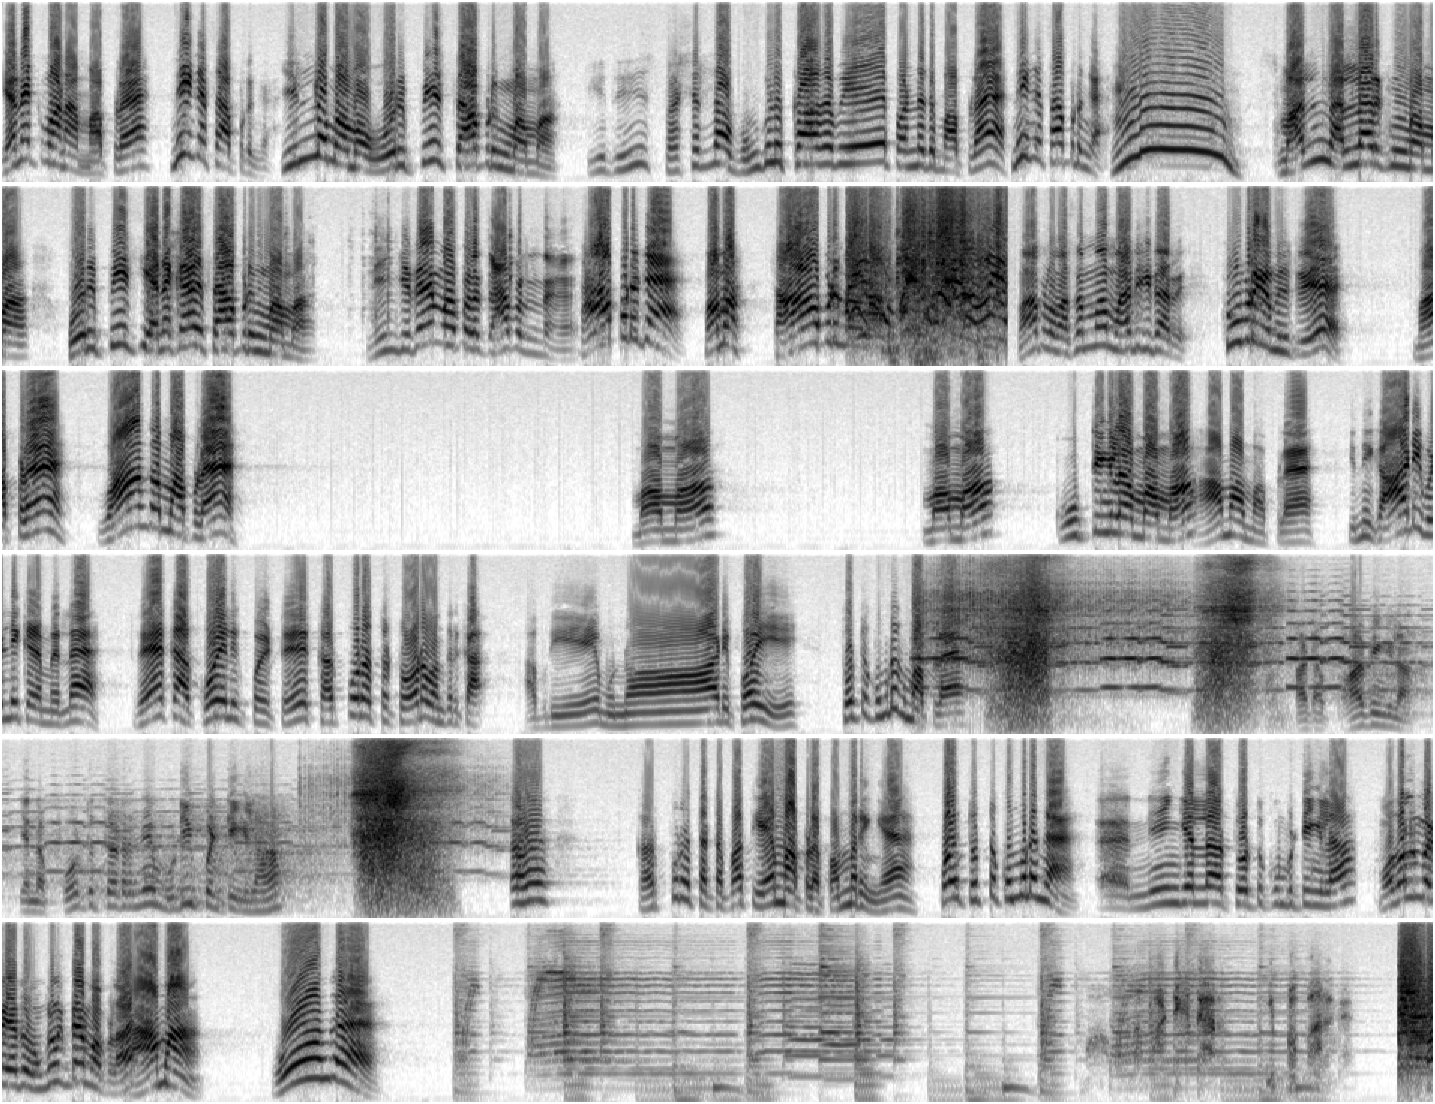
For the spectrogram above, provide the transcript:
எனக்கு வேணாம் மாப்பிள. நீங்க சாப்பிடுங்க. இல்ல மாமா ஒரு பீஸ் சாப்பிடுங்க மாமா. இது ஸ்பெஷலா உங்களுக்காகவே பண்ணது மாப்பிள. நீங்க சாப்பிடுங்க. ஸ்மெல் நல்லா இருக்குங்க மாமா. ஒரு பீஸ் எனக்காக சாப்பிடுங்க மாமா. நீங்க தான் மாப்பிள சாப்பிடணும். சாப்பிடுங்க. மாமா சாப்பிடுங்க. மாப்பிள வசமா மாட்டிக்கிட்டாரு. கூப்பிடுங்க மிலிட்டரி மாப்பிள வாங்க மாப்பிள. மாமா மாமா கூப்பிட்டீங்களா மாமா? ஆமா மாப்பிள. இன்னைக்கு ஆடி வெள்ளிக்கிழமை இல்ல ரேகா கோயிலுக்கு போயிட்டு கற்பூர தொட்டோட வந்திருக்கா. அப்படியே முன்னாடி போய் தொட்டு கும்பிடுங்க மாப்பிள. அட பாவீங்களா என்ன போட்டு தொடர்னே முடிவு பண்ணிட்டீங்களா? கற்பூர தட்டை பார்த்து ஏன் மாப்பிள பம்மறீங்க? போய் தொட்டு கும்பிடுங்க. நீங்க எல்லாம் தொட்டு கும்பிட்டீங்களா? முதல் மரியாதை உங்களுக்கு தான் மாப்பிள. ஆமா ஓங்க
